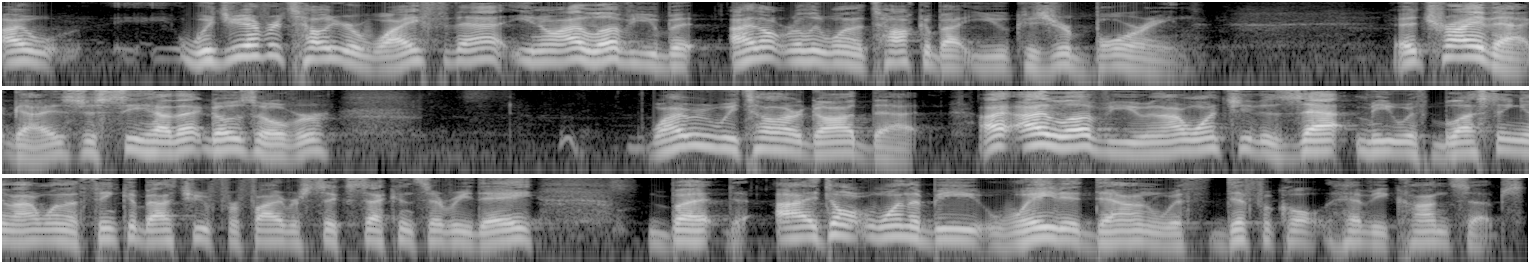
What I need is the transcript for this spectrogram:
I, would you ever tell your wife that? You know, I love you, but I don't really want to talk about you because you're boring. Uh, try that, guys. Just see how that goes over. Why would we tell our God that? I, I love you and I want you to zap me with blessing and I want to think about you for five or six seconds every day, but I don't want to be weighted down with difficult, heavy concepts.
